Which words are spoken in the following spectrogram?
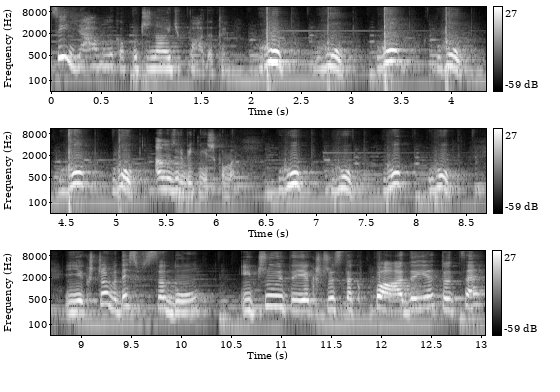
ці яблука починають падати. Гуп, гуп, гуп, гуп, гуп, гуп. Ану, зробіть ніжками. Гуп, гуп, гуп, гуп. І якщо ви десь в саду і чуєте, як щось так падає, то це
